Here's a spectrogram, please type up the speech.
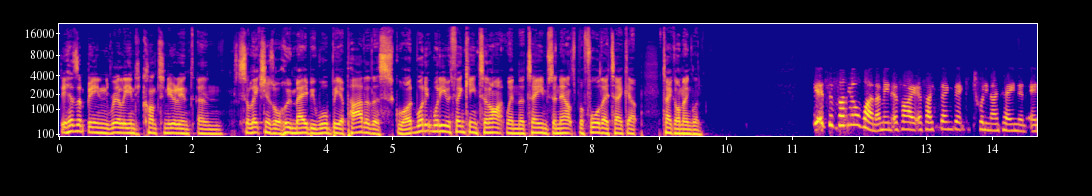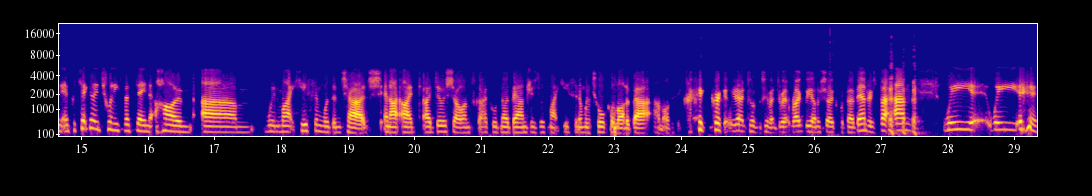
there hasn't been really any continuity in, in selections or who maybe will be a part of this squad. What, what are you thinking tonight when the teams announce before they take up take on England? Yeah, it's a funny old one. I mean, if I if I think back to 2019 and, and, and particularly 2015 at home, um, when Mike Hesson was in charge, and I, I I do a show on Sky called No Boundaries with Mike Hesson, and we talk a lot about um, obviously cricket. We don't talk too much about rugby on a show called No Boundaries, but um, we we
